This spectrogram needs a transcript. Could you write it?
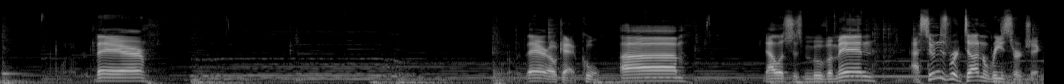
One over there. One over there. Okay, cool. Um, now let's just move them in. As soon as we're done researching,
